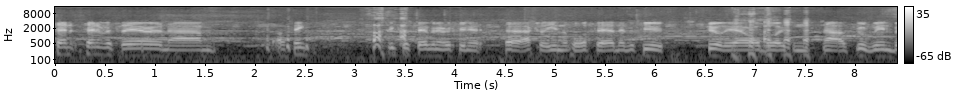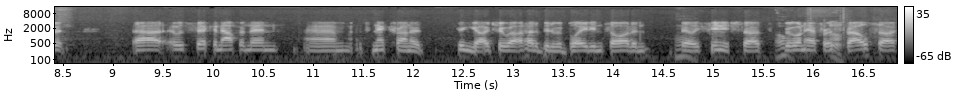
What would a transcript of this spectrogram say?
10, 10 of us there, and um, I think six or seven of us in it, uh, actually in the horse there. And there's a few, few of the our old boys, and no, it was a good win, but uh, it was second up, and then um, its next run it didn't go too well. It had a bit of a bleed inside and barely finished, so we went out for a spell. So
